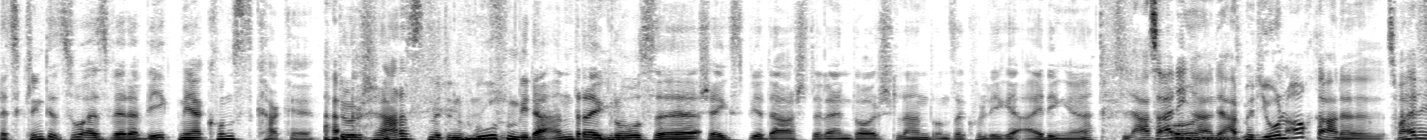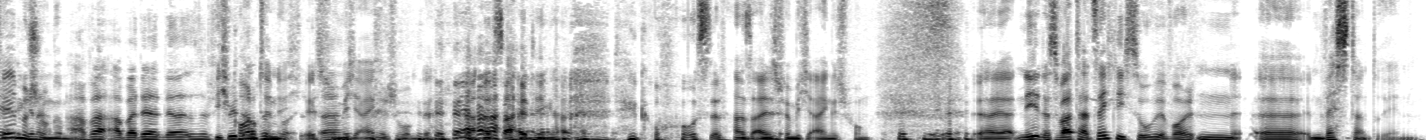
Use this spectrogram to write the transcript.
das klingt jetzt so, als wäre der Weg mehr Kunstkacke. Du scharfst mit den Hufen wie der andere große Shakespeare-Darsteller in Deutschland, unser Kollege Eidinger. Lars Eidinger, Und der hat mit Jon auch gerade zwei ah, Filme ja, genau. schon gemacht. Aber, aber der, der Ich konnte nicht, er ist für mich eingesprungen. Der Lars Eidinger, der große Lars Eidinger ist für mich eingesprungen. ja, ja. Nee, das war tatsächlich so, wir wollten äh, einen Western drehen.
